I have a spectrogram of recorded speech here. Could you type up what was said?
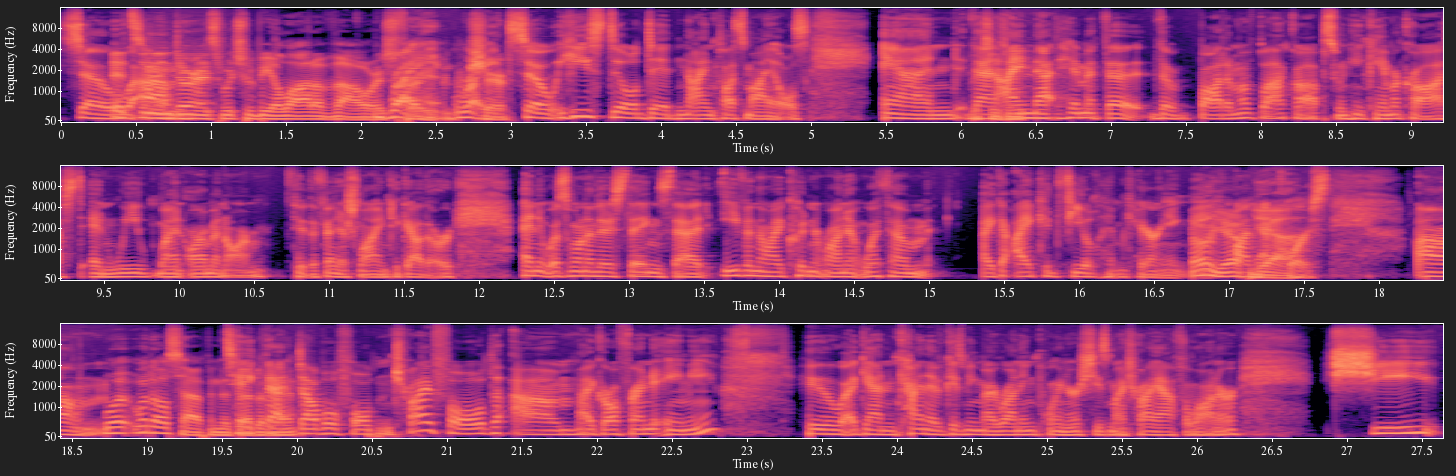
So It's an um, endurance, which would be a lot of hours right, for him. right. Sure. So he still did nine plus miles, and then I met him at the the bottom of Black Ops when he came across, and we went arm in arm through the finish line together. And it was one of those things that even though I couldn't run it with him, I, I could feel him carrying me Oh, yeah. on that Yeah. course. What what else happened at take that that, double fold and trifold. Um, my girlfriend Amy, who again kind of gives me my running pointer, she's my triathloner. She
